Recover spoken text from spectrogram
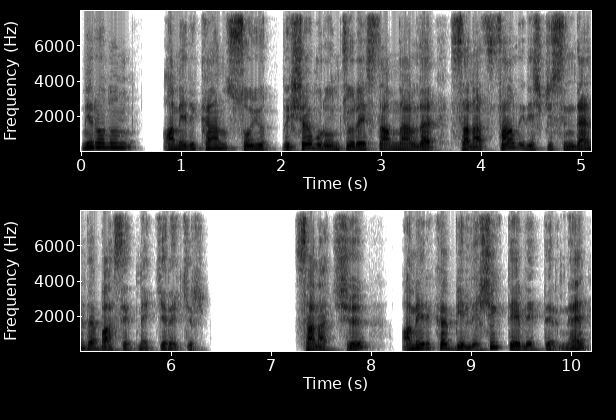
Miro'nun Amerikan soyut dışa vurumcu ressamlarla sanatsal ilişkisinden de bahsetmek gerekir. Sanatçı, Amerika Birleşik Devletleri'ne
